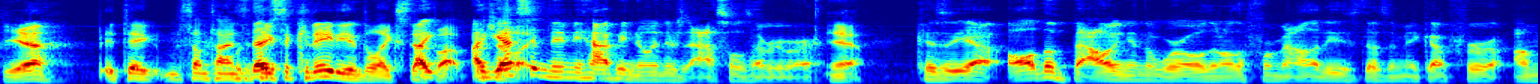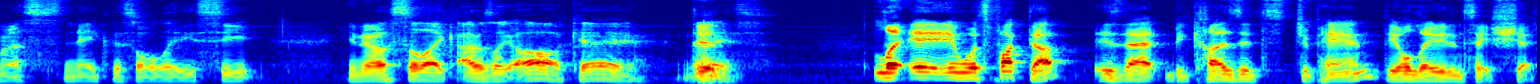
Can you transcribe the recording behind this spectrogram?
Yeah. It take sometimes But it takes a Canadian to like step I, up. I guess like. it made me happy knowing there's assholes everywhere. yeah. Because yeah, all the bowing in the world and all the formalities doesn't make up for I'm gonna snake this old lady's seat. You know, so like I was like, oh okay, Dude. nice. And what's fucked up is that because it's Japan, the old lady didn't say shit.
